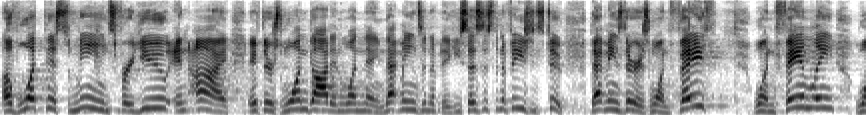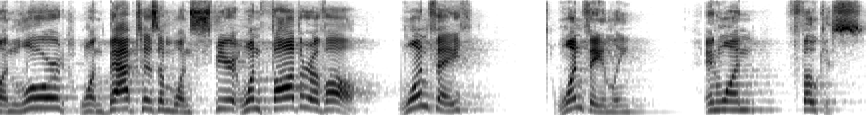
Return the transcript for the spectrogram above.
of what this means for you and I if there's one God and one name. That means, in, he says this in Ephesians 2, that means there is one faith, one family, one Lord, one baptism one Spirit, one Father of all, one faith, one family, and one focus.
